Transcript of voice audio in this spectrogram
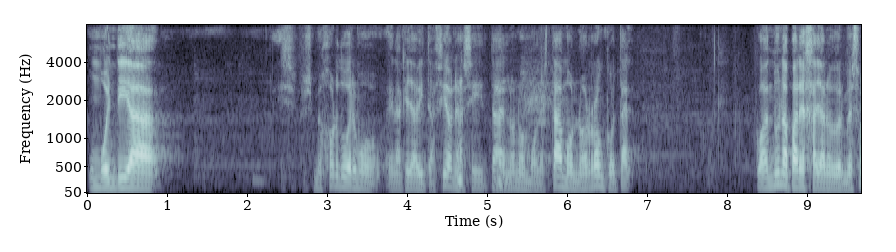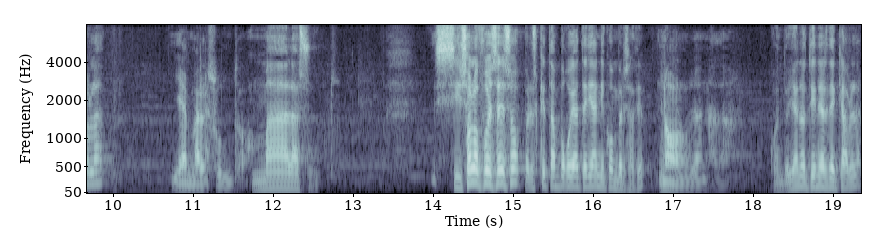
Un buen día, pues, mejor duermo en aquella habitación, así, tal, no nos molestamos, no ronco, tal. Cuando una pareja ya no duerme sola, Ya es mal asunto. mal asunto. Si solo fuese eso, pero es que tampoco ya tenía ni conversación. No, ya nada. Cuando ya no tienes de qué hablar,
